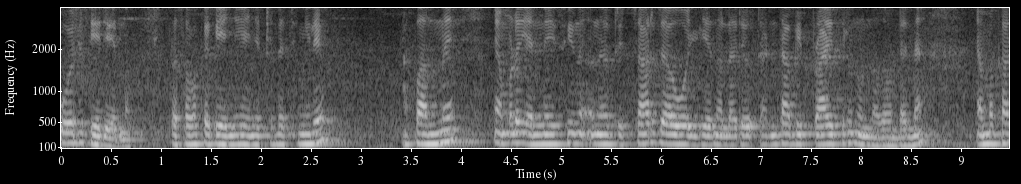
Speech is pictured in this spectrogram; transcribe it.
ഓൽ തരുമായിരുന്നു പ്രസവമൊക്കെ കഴിഞ്ഞ് കഴിഞ്ഞിട്ടുണ്ടെച്ചെങ്കിൽ അപ്പോൾ അന്ന് നമ്മൾ എൻ ഐ സി ഡിസ്ചാർജ് ആവുമോ ഇല്ലേ എന്നുള്ളൊരു രണ്ട് അഭിപ്രായത്തിൽ നിന്നതുകൊണ്ട് തന്നെ നമുക്ക് ആ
